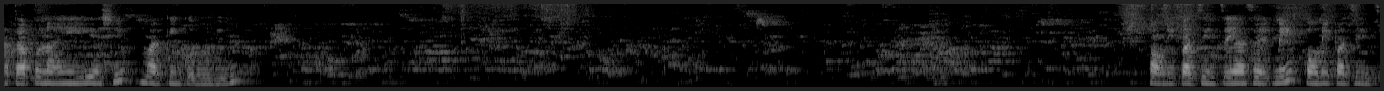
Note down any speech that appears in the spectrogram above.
आता आपण आहे ही अशी मार्किंग करून घेऊ. पावणे पाच इंच या साईडने पावणे पाच इंच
